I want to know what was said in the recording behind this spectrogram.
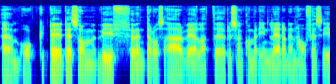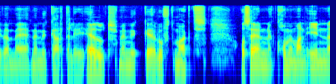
ehm, och det, det som vi förväntar oss är väl att eh, Ryssland kommer inleda den här offensiven med, med mycket artillerield, med mycket luftmakt och sen kommer man in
